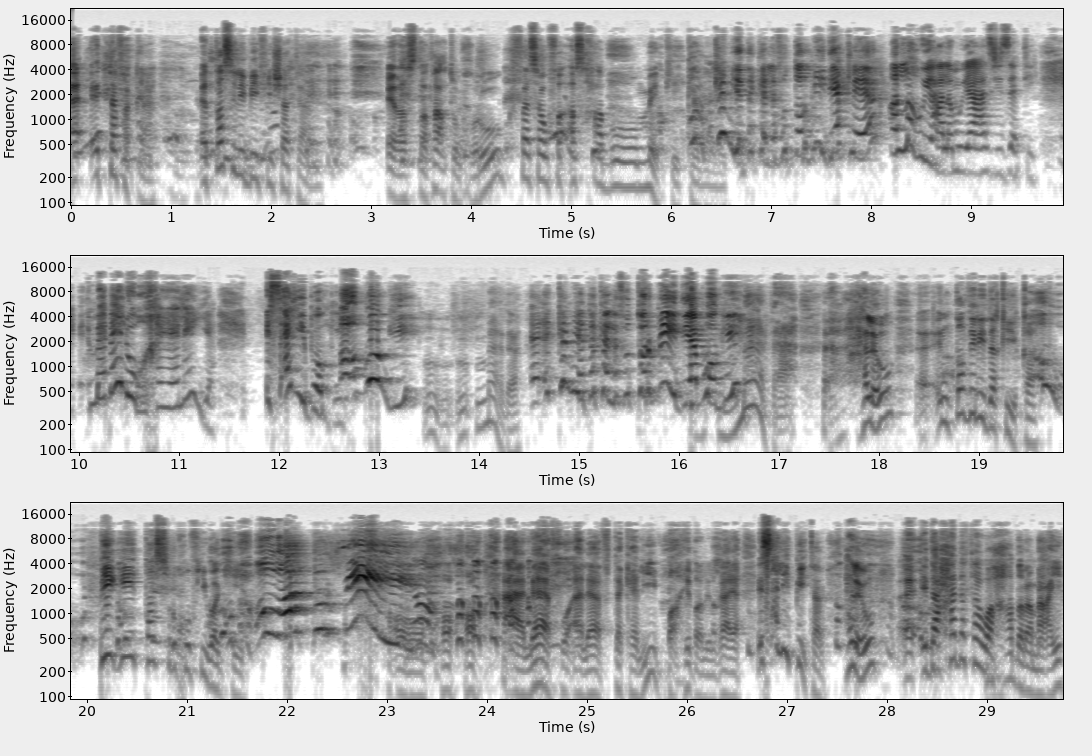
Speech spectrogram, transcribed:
اتفقنا. اتصلي بي في شتان. إذا استطعت الخروج فسوف أصحب ميكي كذلك كم يتكلف التوربيد يا كلير؟ الله يعلم يا عزيزتي. مبالغ خيالية اسألي بوجي بوجي م- ماذا؟ كم يتكلف التوربيد يا بوجي؟ ماذا؟ هلو انتظري دقيقة. بيجي تصرخ في وجهي. أوه التوربيد أوه، آلاف وآلاف تكاليف باهظة للغاية. اسألي بيتر. هلو إذا حدث وحضر معي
